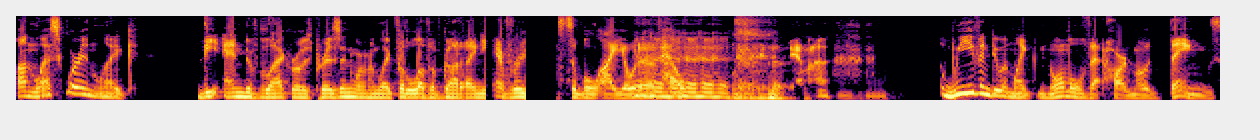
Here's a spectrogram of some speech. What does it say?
unless we're in like the end of Black Rose Prison, where I'm like, for the love of God, I need every possible iota of help and stamina. Mhm. We even doing like normal vet hard mode things.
